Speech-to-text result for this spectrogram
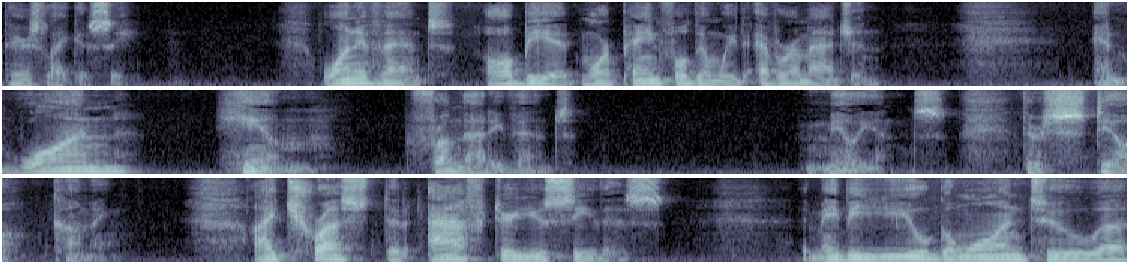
There's legacy. One event, albeit more painful than we'd ever imagine, and one hymn from that event. Millions. They're still coming. I trust that after you see this, maybe you'll go on to uh,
